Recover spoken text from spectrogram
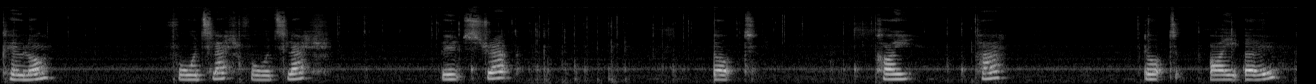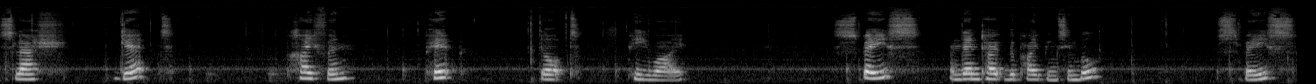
colon forward slash forward slash bootstrap dot pypa dot io slash get hyphen pip dot py space and then type the piping symbol space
